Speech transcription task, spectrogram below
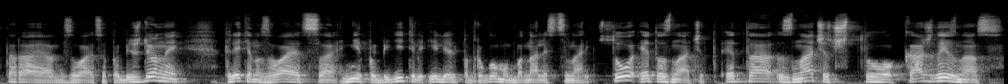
вторая называется побежденный, третья называется непобедитель или по-другому банальный сценарий. Что это значит? Это значит, что каждый из нас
